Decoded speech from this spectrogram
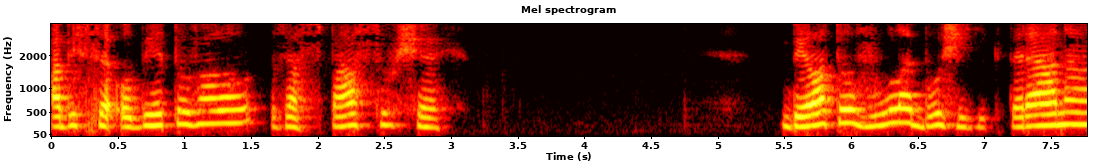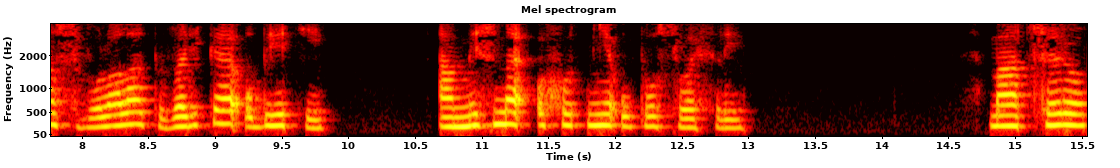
aby se obětovalo za spásu všech. Byla to vůle Boží, která nás volala k veliké oběti a my jsme ochotně uposlechli. Má dcero,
